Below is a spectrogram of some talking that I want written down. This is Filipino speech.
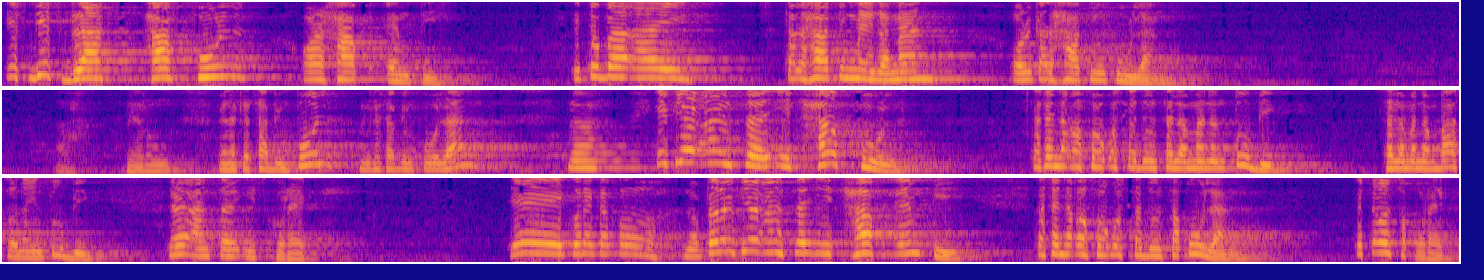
is this glass half full or half empty? Ito ba ay kalahating may laman or kalahating kulang? Ah, merong may nagkasabing full, may nagkasabing kulang. No? If your answer is half full, kasi nakafocus ka dun sa laman ng tubig, sa laman ng baso na yung tubig, your answer is correct. Yay, correct ako. No, pero if your answer is half empty, kasi nakafocus ka dun sa kulang, it's also correct.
